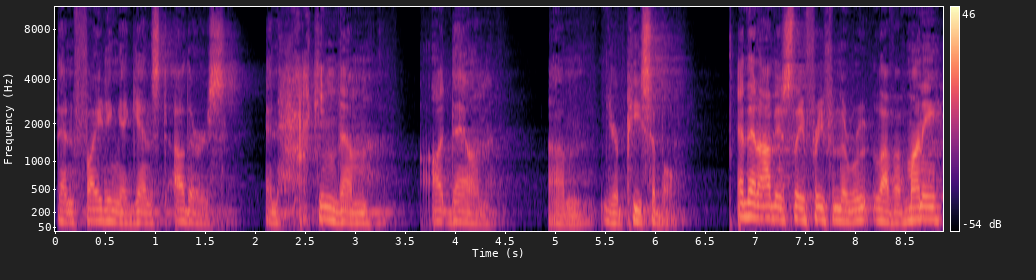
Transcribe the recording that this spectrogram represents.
than fighting against others and hacking them uh, down. Um, you're peaceable. And then, obviously, free from the root love of money,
